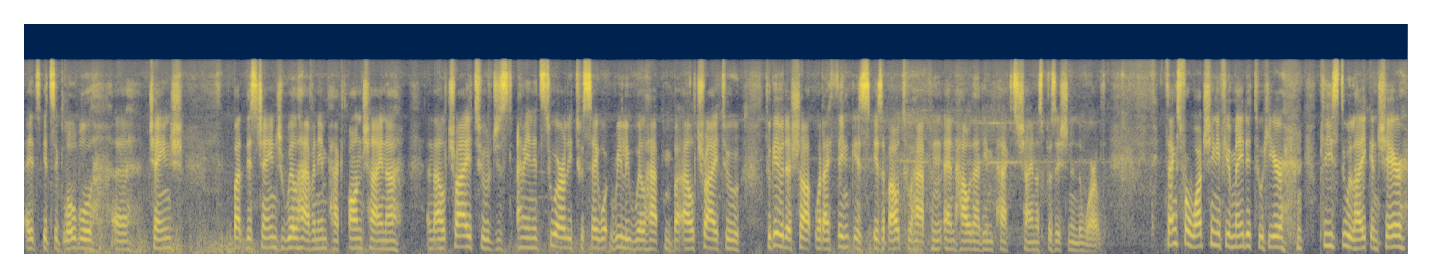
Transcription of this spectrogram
It's, it's a global uh, change, but this change will have an impact on China. And I'll try to just, I mean, it's too early to say what really will happen, but I'll try to, to give it a shot what I think is, is about to happen and how that impacts China's position in the world. Thanks for watching. If you made it to here, please do like and share.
